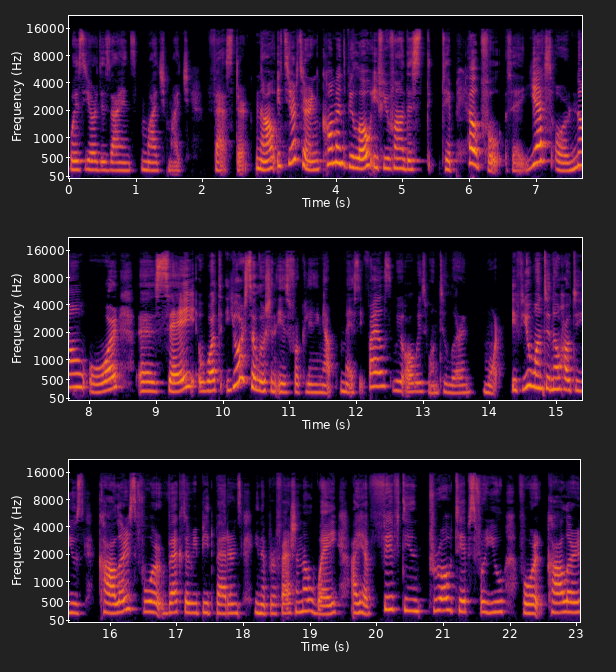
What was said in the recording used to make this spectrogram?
with your designs. Much, much faster. Now it's your turn. Comment below if you found this tip helpful. Say yes or no, or uh, say what your solution is for cleaning up messy files. We always want to learn more. If you want to know how to use colors for vector repeat patterns in a professional way, I have 15 pro tips for you for color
